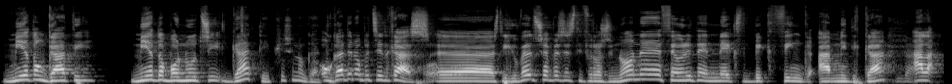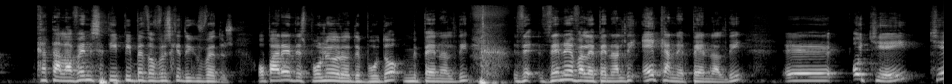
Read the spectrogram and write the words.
μία τον Γκάτι, μία τον Μπονούτσι, Γκάτι, ποιος είναι ο Γκάτι; ο Γκάτι είναι ο Πιτσιρικάς. Ε, στη Juventus έπαιζε στη Φροζινόνε, θεωρείται next big thing αμυντικά, αλλά καταλαβαίνεις σε τι επίπεδο βρίσκεται η Juventus. Ο Παρέδες, πολύ ωραίο ντεμπούτο, με πέναλτι. Δε- δεν έβαλε πέναλτι, έκανε πέναλτι. Ε, Οκ. Και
